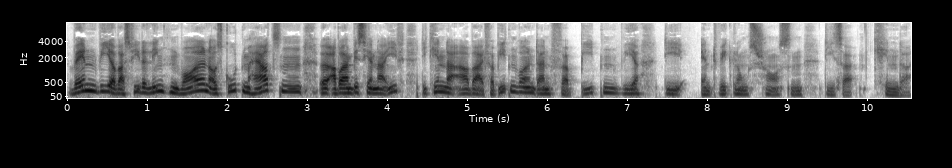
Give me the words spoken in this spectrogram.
wenn wir, was viele Linken wollen, aus gutem Herzen, äh, aber ein bisschen naiv, die Kinderarbeit verbieten wollen, dann verbieten wir die Entwicklungschancen dieser Kinder.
